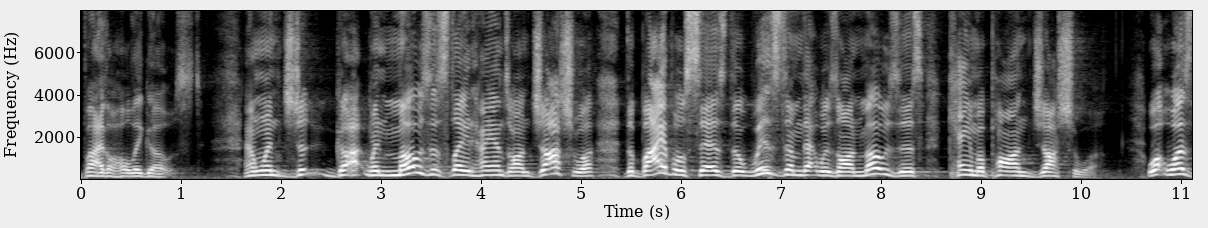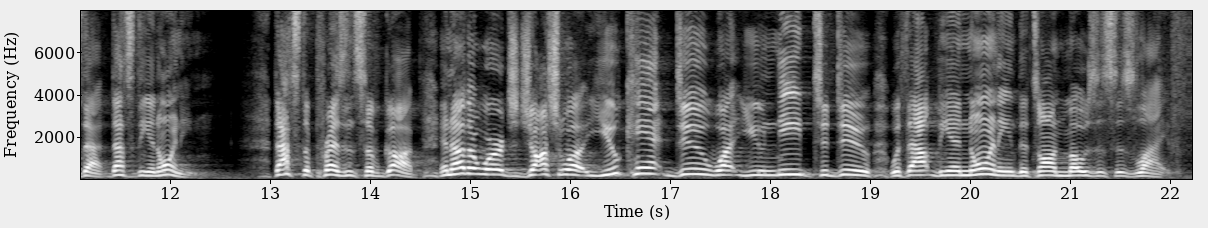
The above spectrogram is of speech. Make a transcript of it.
by the Holy Ghost. And when, God, when Moses laid hands on Joshua, the Bible says the wisdom that was on Moses came upon Joshua. What was that? That's the anointing. That's the presence of God. In other words, Joshua, you can't do what you need to do without the anointing that's on Moses' life.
